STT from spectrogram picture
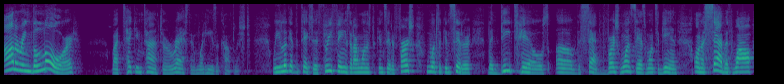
honoring the Lord by taking time to rest in what He has accomplished? When you look at the text, there are three things that I want us to consider. First, we want to consider the details of the Sabbath. Verse 1 says, once again, on a Sabbath, while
